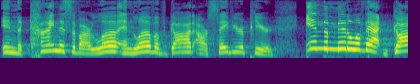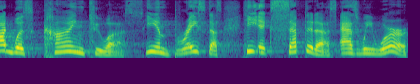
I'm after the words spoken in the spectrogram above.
in the kindness of our love and love of God, our Savior appeared in the middle of that, God was kind to us. He embraced us. He accepted us as we were.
